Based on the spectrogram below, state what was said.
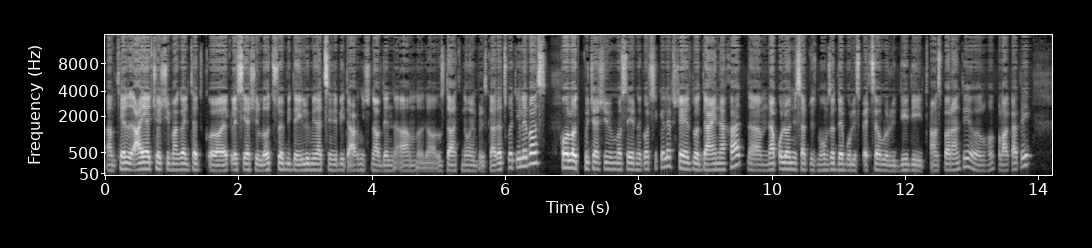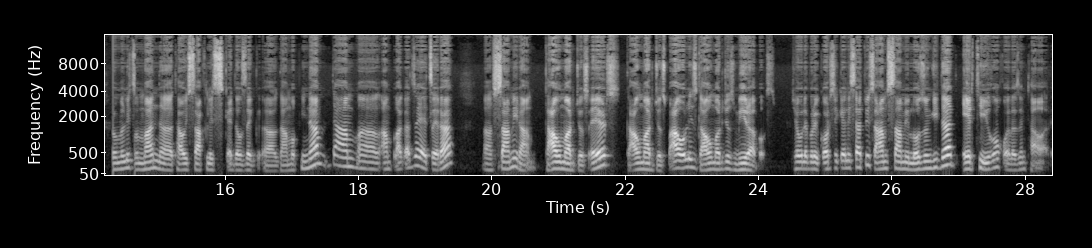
მთელ აიაჩოში მაგალითად ეკლესიაში ლოცვები და ილუმინაციები აღნიშნავდნენ ამ 30 ნოემბრის გადაწყვეტილებას. ხოლო ქუჩაში მოსეირნე კორსიკელებს შეიძლება დაენახათ ნაპოლეონისათვის მომზადებული სპეციალური დიდი ტრანსპარანტი ხო პლაკატი რომელიც მან თავის სახლის კედელზე გამოფინა და ამ ამ პლაკატზე ეწერა სამი რამ. გაუმარჯოს ერს, გაუმარჯოს პაულის, გაუმარჯოს მირაბოს. შეულებრივი კორსიკელისათვის ამ სამი ლოზუნგიდან ერთი იყო ყველაზე მთავარი.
